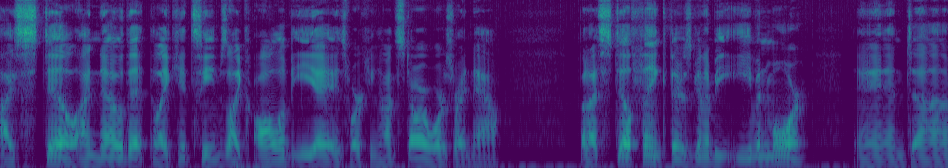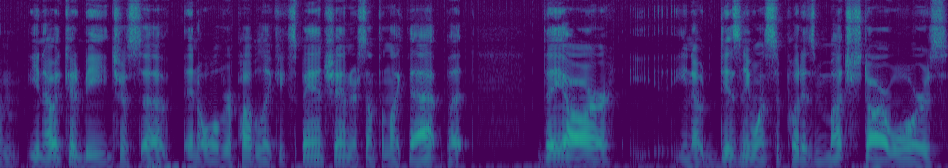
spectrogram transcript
i still i know that like it seems like all of ea is working on star wars right now but i still think there's going to be even more. And um, you know it could be just a an old republic expansion or something like that but they are you know disney wants to put as much star wars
